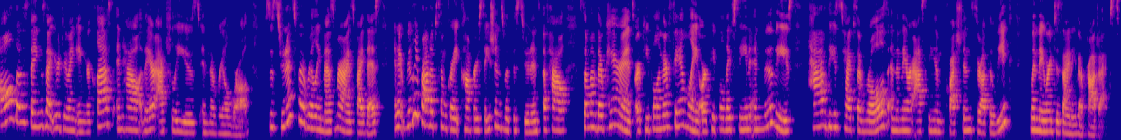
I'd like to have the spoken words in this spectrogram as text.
all those things that you're doing in your class and how they are actually used in the real world. So, students were really mesmerized by this. And it really brought up some great conversations with the students of how some of their parents or people in their family or people they've seen in movies have these types of roles. And then they were asking them questions throughout the week when they were designing their projects.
